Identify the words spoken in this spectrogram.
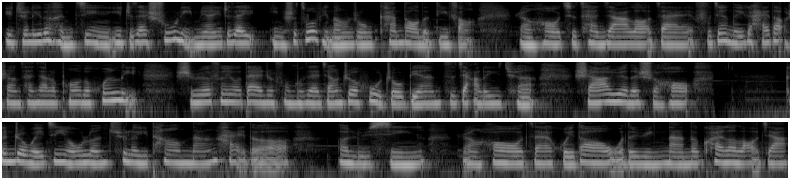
一直离得很近，一直在书里面，一直在影视作品当中看到的地方，然后去参加了在福建的一个海岛上参加了朋友的婚礼。十月份又带着父母在江浙沪周边自驾了一圈。十二月的时候，跟着维京游轮去了一趟南海的呃旅行，然后再回到我的云南的快乐老家，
